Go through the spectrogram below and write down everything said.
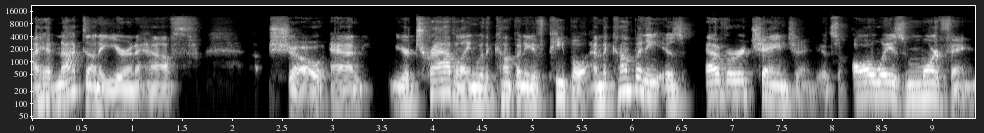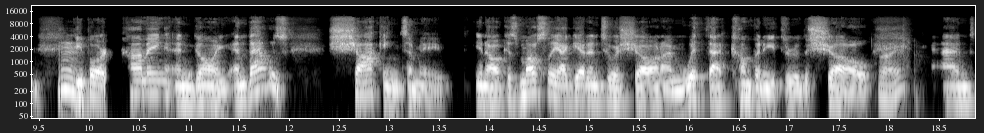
I had not done a year and a half show, and you're traveling with a company of people, and the company is ever changing. It's always morphing Hmm. people are coming and going and that was shocking to me you know because mostly i get into a show and i'm with that company through the show right. and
